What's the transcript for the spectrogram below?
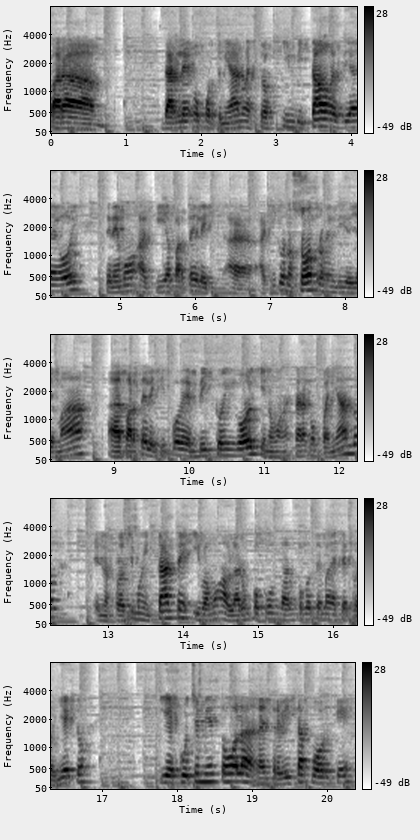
para darle oportunidad a nuestros invitados del día de hoy. Tenemos aquí, aparte del, aquí con nosotros en videollamada, aparte del equipo de Bitcoin Gold, que nos van a estar acompañando en los próximos instantes y vamos a hablar un poco, dar un poco el tema de este proyecto. Y escuchen bien toda la, la entrevista porque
